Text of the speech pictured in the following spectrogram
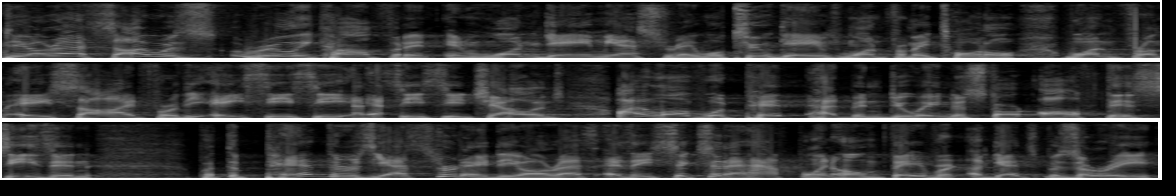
DRS, I was really confident in one game yesterday. Well, two games, one from a total, one from a side for the ACC SEC Challenge. I love what Pitt had been doing to start off this season. But the Panthers yesterday, DRS, as a six and a half point home favorite against Missouri,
